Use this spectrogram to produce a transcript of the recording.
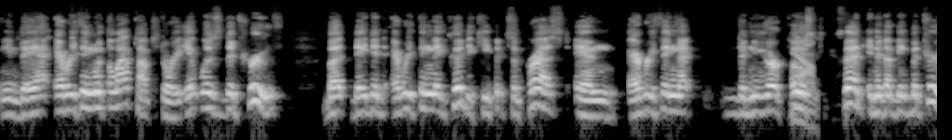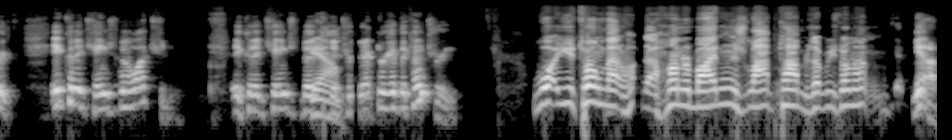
I mean, they had everything with the laptop story. It was the truth, but they did everything they could to keep it suppressed, and everything that the New York Yeah. Post said ended up being the truth. It could have changed an election. It could have changed the, Yeah. the trajectory of the country. What are you talking about? The Hunter Biden's laptop? Is that what you're talking about? Yeah.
